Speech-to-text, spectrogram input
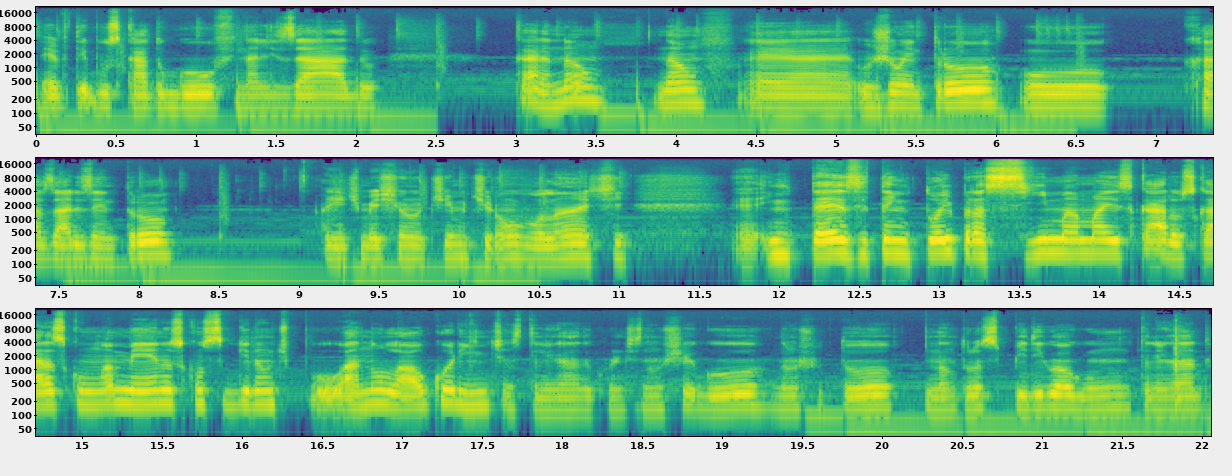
deve ter buscado gol finalizado. Cara, não, não. É, o João entrou, o Casares entrou, a gente mexeu no time, tirou um volante. É, em tese tentou ir para cima, mas, cara, os caras com um a menos conseguiram, tipo, anular o Corinthians, tá ligado? O Corinthians não chegou, não chutou, não trouxe perigo algum, tá ligado?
